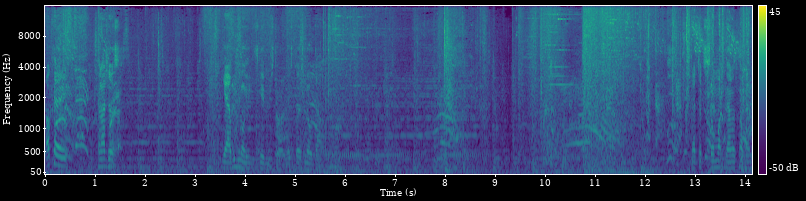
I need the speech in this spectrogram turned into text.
Okay, can I just... Yeah, we're just gonna give you story. There's, there's no doubt. That took so much damage from him.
